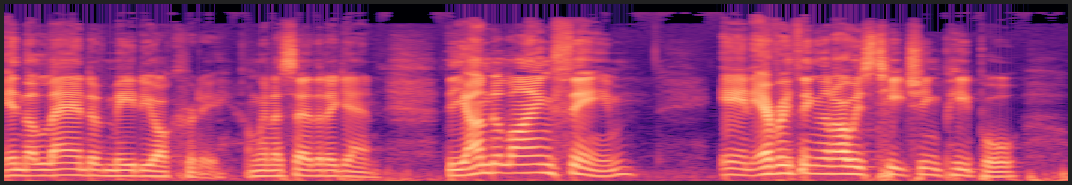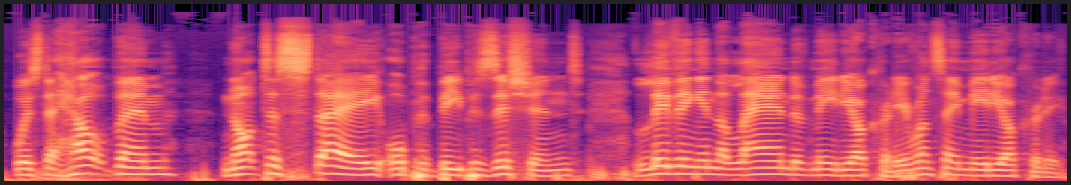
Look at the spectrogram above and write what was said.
in the land of mediocrity. I'm going to say that again. The underlying theme in everything that I was teaching people was to help them not to stay or be positioned living in the land of mediocrity. Everyone say mediocrity.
